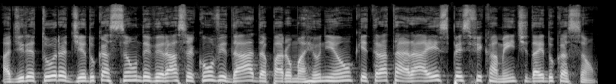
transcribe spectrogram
A diretora de educação deverá ser convidada para uma reunião que tratará especificamente da educação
